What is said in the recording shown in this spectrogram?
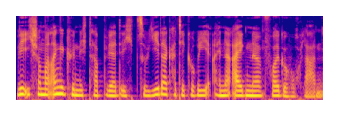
Wie ich schon mal angekündigt habe, werde ich zu jeder Kategorie eine eigene Folge hochladen.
